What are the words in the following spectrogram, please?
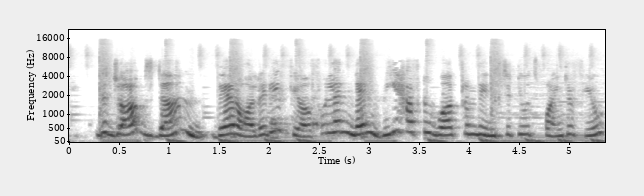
the job's done. They are already fearful, and then we have to work from the institute's point of view.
